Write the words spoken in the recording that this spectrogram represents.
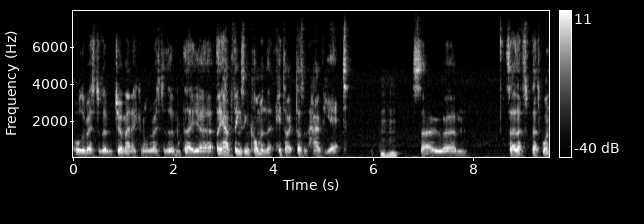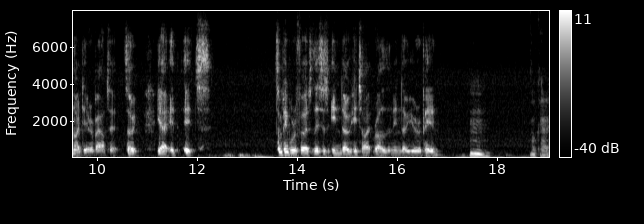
all the rest of them, Germanic, and all the rest of them, they uh, they have things in common that Hittite doesn't have yet. hmm So um, so that's that's one idea about it. So yeah, it, it's some people refer to this as Indo-Hittite rather than Indo-European. Hmm. Okay.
